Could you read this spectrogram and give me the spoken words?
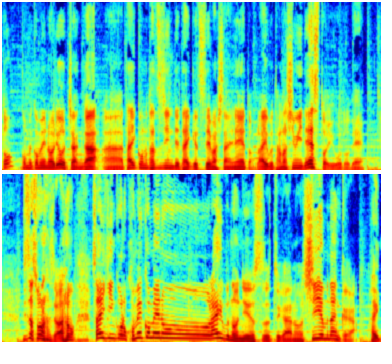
と米米のりょうちゃんが太鼓の達人で対決してましたねと。ライブ楽しみですということで。実はそうなんですよ。あの、最近この米米のライブのニュースっていうか、あの、CM なんかが、はい、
